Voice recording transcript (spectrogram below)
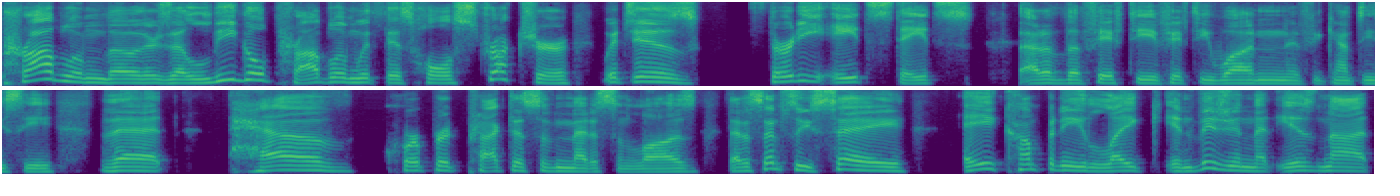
problem, though. There's a legal problem with this whole structure, which is 38 states out of the 50, 51, if you count DC, that have corporate practice of medicine laws that essentially say a company like Envision that is not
